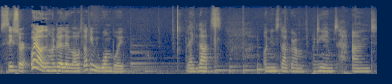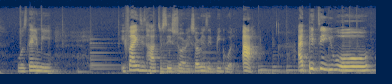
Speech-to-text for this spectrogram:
say sir when i was in 100 level i was talking with one boy like that on Instagram DMs and was telling me he finds it hard to say sorry. Sorry is a big word. Ah, I pity you, oh,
